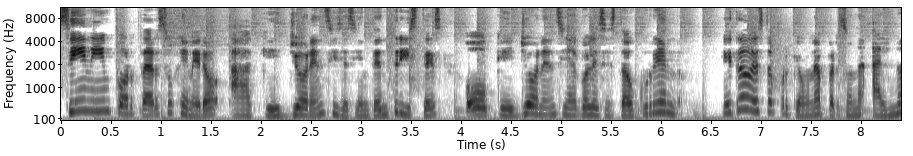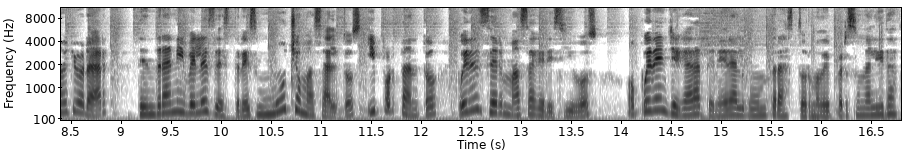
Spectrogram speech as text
sin importar su género a que lloren si se sienten tristes o que lloren si algo les está ocurriendo. Y todo esto porque una persona al no llorar tendrá niveles de estrés mucho más altos y por tanto pueden ser más agresivos o pueden llegar a tener algún trastorno de personalidad.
